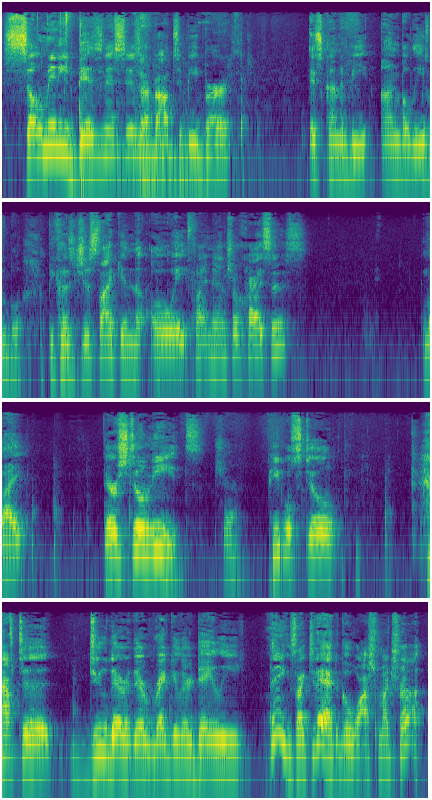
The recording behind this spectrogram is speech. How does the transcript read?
so many businesses are about to be birthed. It's going to be unbelievable because just like in the 08 financial crisis like there are still needs sure people still have to do their their regular daily things. Like today, I had to go wash my truck,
